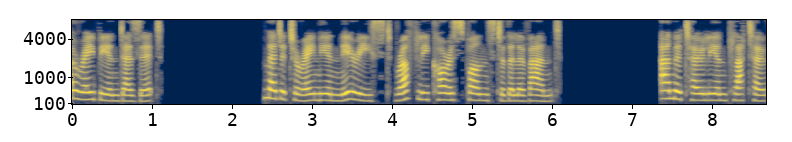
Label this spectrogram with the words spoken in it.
Arabian Desert. Mediterranean Near East roughly corresponds to the Levant. Anatolian Plateau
